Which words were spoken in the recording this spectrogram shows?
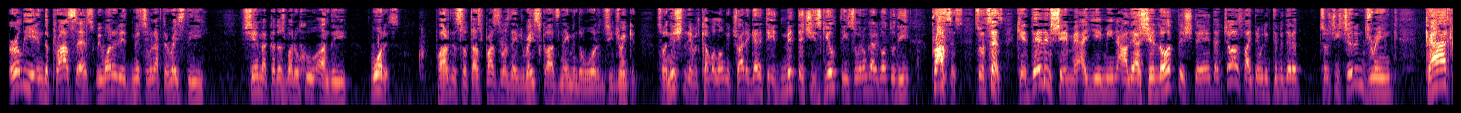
earlier in the process, we wanted to admit someone have to erase the Shem HaKadosh Baruch Hu on the waters. Part of the Sotas process was they'd erase God's name in the water and she'd drink it. So initially they would come along and try to get it to admit that she's guilty so we don't got to go through the process. So it says, that just like they would intimidate her so she shouldn't drink, at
